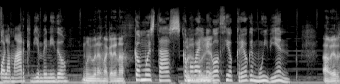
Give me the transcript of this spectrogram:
Hola Marc, bienvenido. Muy buenas, Macarena. ¿Cómo estás? ¿Cómo Pues va el bien. negocio? Creo que muy bien. A ver,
